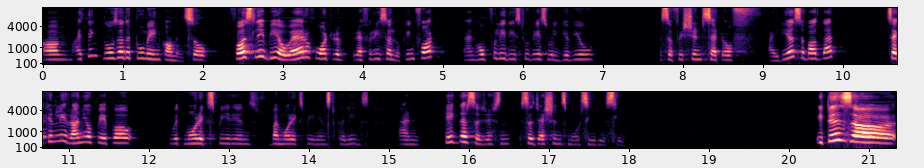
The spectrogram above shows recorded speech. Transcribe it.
Um, I think those are the two main comments. So, firstly be aware of what re referees are looking for and hopefully these two days will give you a sufficient set of ideas about that. Secondly, run your paper with more experience by more experienced colleagues and take their suggestion, suggestions more seriously. It is a,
